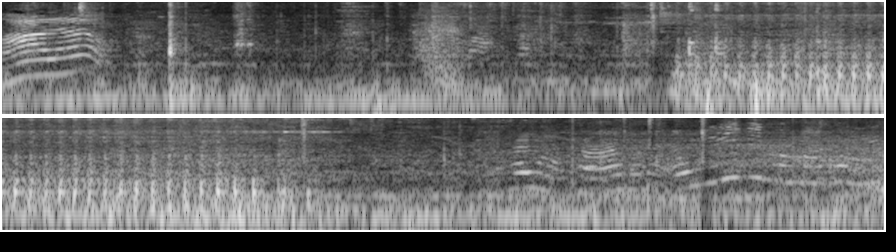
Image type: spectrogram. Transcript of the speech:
มาแล้ว ให้ลูกค้ามาเอานี่นี่มามาตรงนี้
